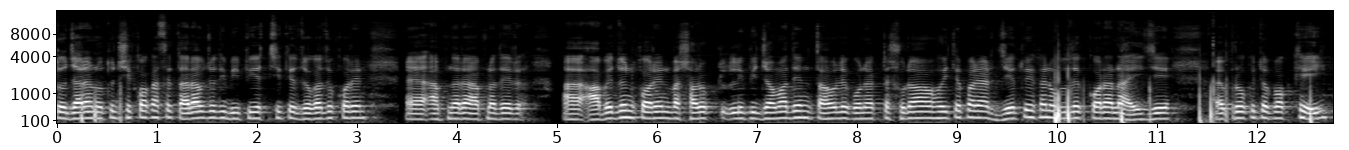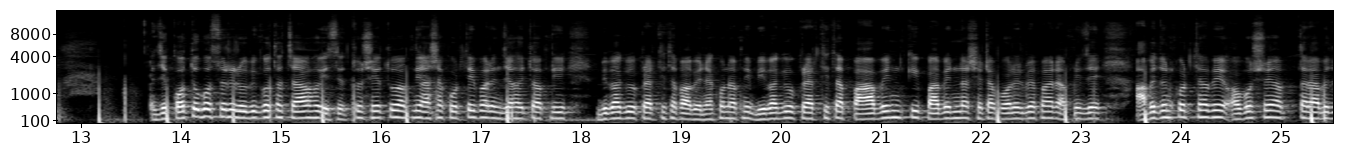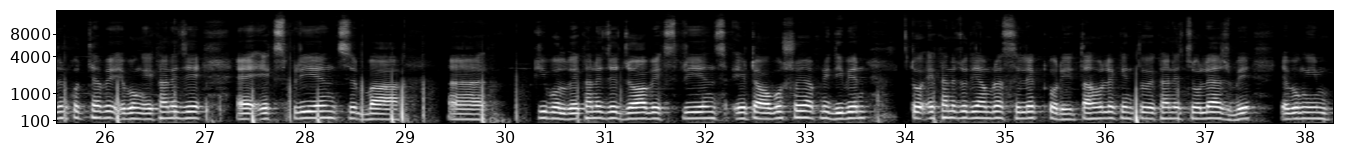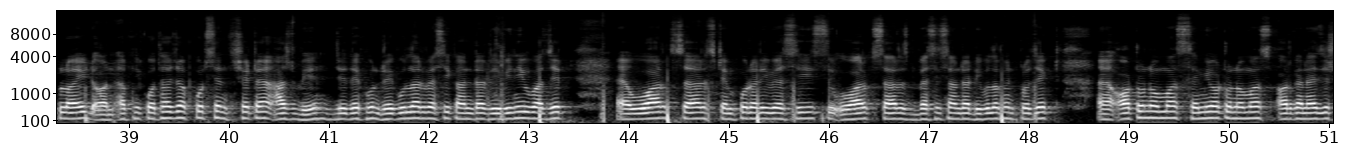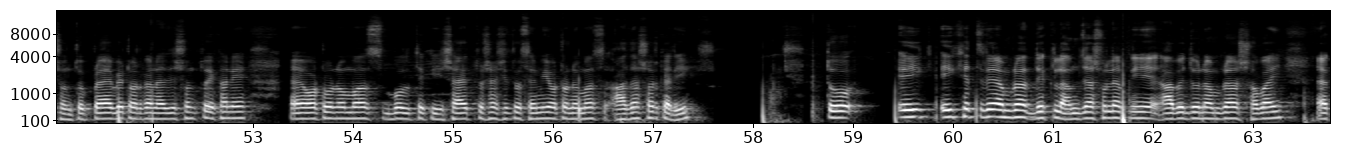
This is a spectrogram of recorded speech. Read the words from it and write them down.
তো যারা নতুন শিক্ষক আছে, তারাও যদি বিপিএসসিতে যোগাযোগ করেন আপনারা আপনাদের আবেদন করেন বা স্মারকলিপি জমা দেন, তাহলে কোনো একটা সুরাহা হইতে পারে। আর যেহেতু এখানে উল্লেখ করা নাই যে প্রকৃতপক্ষেই যে কত বছরের অভিজ্ঞতা চাওয়া হয়েছে, তো সেহেতু আপনি আশা করতেই পারেন যে হয়তো আপনি বিভাগীয় প্রার্থিতা পাবেন। এখন আপনি বিভাগীয় প্রার্থিতা পাবেন কি পাবেন না সেটা পরের ব্যাপার। আপনি যে আবেদন করতে হবে, অবশ্যই আপনার আবেদন করতে হবে এবং এখানে যে এক্সপিরিয়েন্স বা কি বলব, এখানে যে জব এক্সপিরিয়েন্স এটা অবশ্যই আপনি দিবেন। তো এখানে যদি আমরা সিলেক্ট করি, তাহলে কিন্তু এখানে চলে আসবে এবং এমপ্লয়েড অন আপনি কোথায় জব করছেন সেটা আসবে। যে দেখুন regular basic under revenue budget work charge temporary basis work charge basis under development project autonomous semi autonomous organisation তো প্রাইভেট অর্গানাইজেশন তো এখানে অটোনোমাস বলতে কি? স্বায়ত্তশাসিত সেমি অটোনোমাস আধা সরকারি। তো এই এই ক্ষেত্রে আমরা দেখলাম যে আসলে আপনি আবেদন আমরা সবাই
